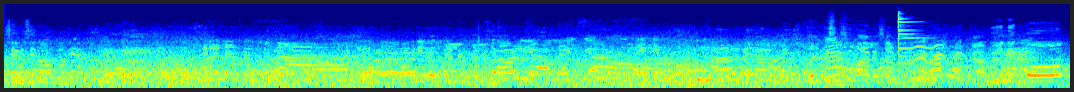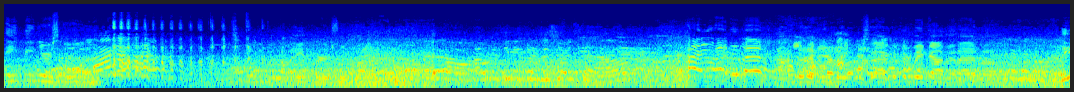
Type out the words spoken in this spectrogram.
same seat pa Sila level ko na. Sorry, Alexa. Thank you. Uy, gusto sumali sa Bini po, 18 years old. Naka 8 person para How would you introduce yourself? Hi, Manuel! Yung nagiging ako sa atin kung may camera, no? Di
